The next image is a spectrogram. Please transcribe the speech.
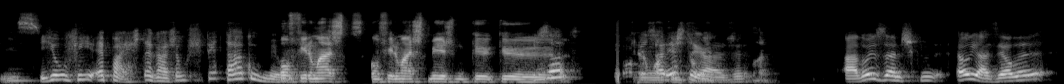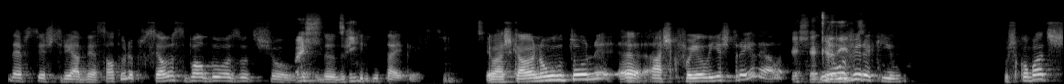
Isso. E eu vi, epá, esta gaja é um espetáculo, meu. Confirmaste, confirmaste mesmo que. que Exato. Que pensar, esta gaja, claro. há dois anos que, aliás, ela deve ter estreado nessa altura, porque se ela se baldou aos outros shows Pois, do, do sim. Steve Taker, Sim, sim. eu acho que ela não lutou, né? Ah, acho que foi ali a estreia dela. E eu a ver aquilo, os combates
